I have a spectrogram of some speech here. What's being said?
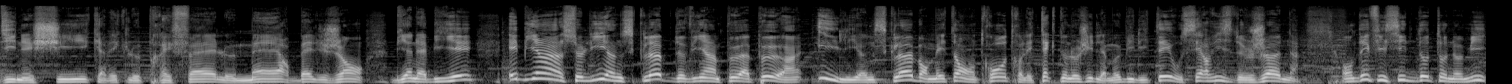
dîner chic avec le préfet, le maire, belles gens bien habillés, eh bien ce Lions Club devient peu à peu un e-Lions Club en mettant entre autres les technologies de la mobilité au service de jeunes en déficit d'autonomie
